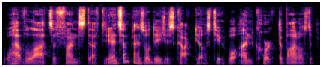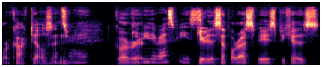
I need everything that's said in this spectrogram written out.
We'll have lots of fun stuff to do, and sometimes we'll do just cocktails too. We'll uncork the bottles to pour cocktails, and That's right. go over Give you the recipes. give you the simple recipes because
